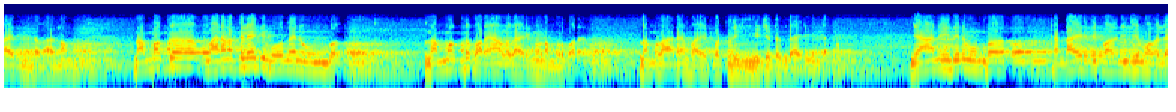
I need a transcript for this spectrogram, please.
കാര്യമില്ല. കാരണം നമുക്ക് മരണത്തിലേക്ക് പോകുന്നതിന് മുമ്പ് നമുക്ക് പറയാനുള്ള കാര്യങ്ങൾ നമ്മൾ പറയണം. നമ്മൾ ആരെയും ഭയപ്പെട്ടിട്ട് ജീവിച്ചിട്ടും കാര്യമില്ല. ഞാൻ ഇതിനു മുമ്പ് രണ്ടായിരത്തി പതിനഞ്ച് മുതൽ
